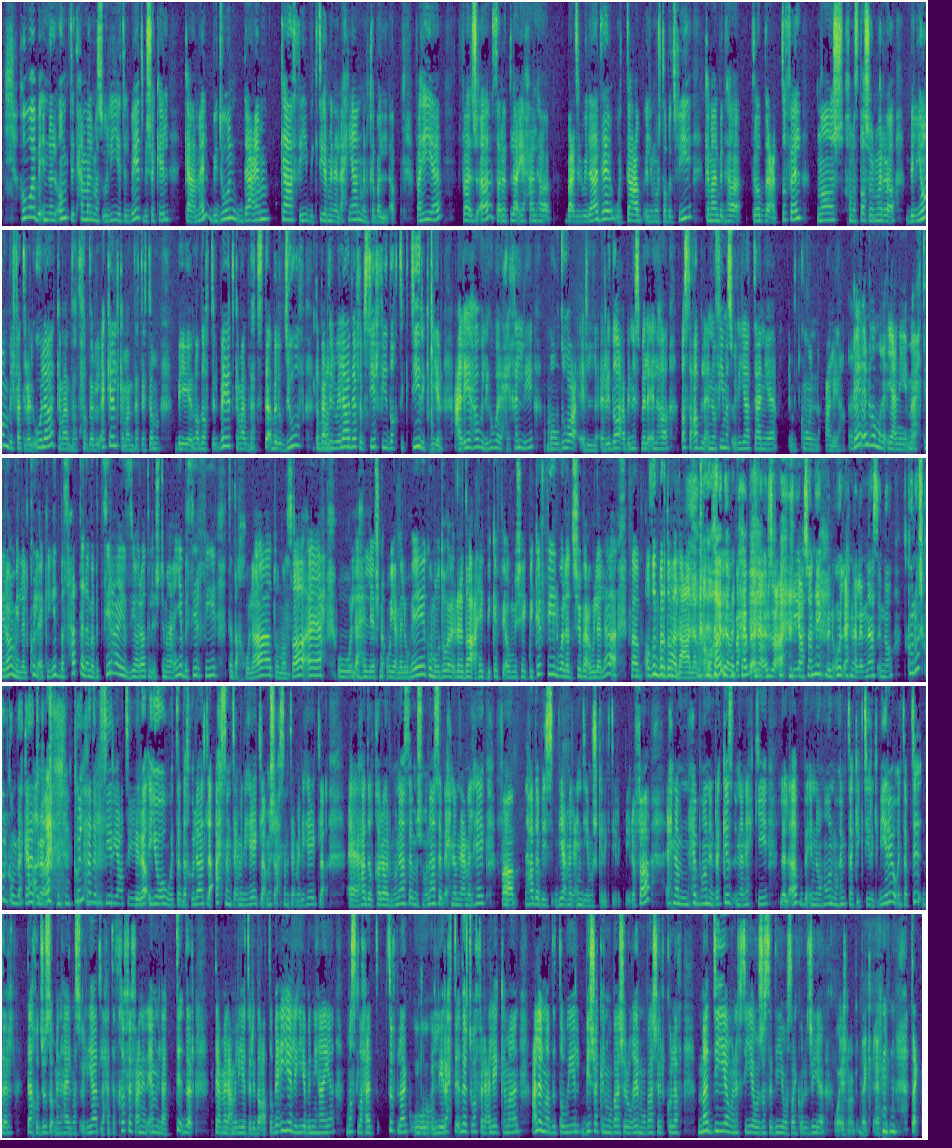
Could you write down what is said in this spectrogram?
هو بأنه الأم تتحمل مسؤولية البيت بشكل كامل بدون دعم كافي بكثير من الأحيان من قبل الأب. فهي فجأة صارت تلاقي حالها بعد الولادة والتعب اللي مرتبط فيه. كمان بدها ترضع الطفل 12 15 مرة باليوم بالفترة الأولى. كمان بدها تحضر الأكل كمان بدها تهتم بنظافة البيت كمان بدها تستقبل الضيوف. طبعاً. بعد الولادة فبصير في ضغط كتير كبير عليها واللي هو رح يخلي موضوع الرضاعة بالنسبة لها أصعب لأنه في مسؤوليات تانية بتكون عليها. غير إنهم يعني مع احترامي للكل أكيد بس حتى لما بتصير هاي الزيارات الاجتماعية بصير في تدخلات ونصائح والأهل ليش نقوا يعملوا هيك وموضوع الرضاعه هيك بكفي أو مش هيك بكفي الولد شبع ولا لا؟ فأظن برضه هذا عالم. هذا بحب أنا أرجع أحكي عشان هيك بنقول إحنا للناس إنه تكونوش كلكم دكاترة. كل حدا بصير يعطي رأيه والتدخلات لا أحسن تعملي هيك لا مش أحسن تعملي هيك لا آه هذا القرار مناسب مش مناسب إحنا بنعمل هيك فهذا بيعمل عندي مشكلة كتير كبيرة. فإحنا بنحب هون نركز ان نحكي للأب بإنه هون مهمتك كتير كبيرة وإنت بتقدر تاخذ جزء من هاي المسؤوليات لحتى تخفف عن الأم لتقدر تعمل عملية الرضاعة الطبيعية اللي هي بالنهاية مصلحة طفلك واللي رح تقدر توفر عليك كمان على المدى الطويل بشكل مباشر وغير مباشر كلف مادية ونفسية وجسدية وسيكولوجية وإيش ما بدك. غير طيب.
